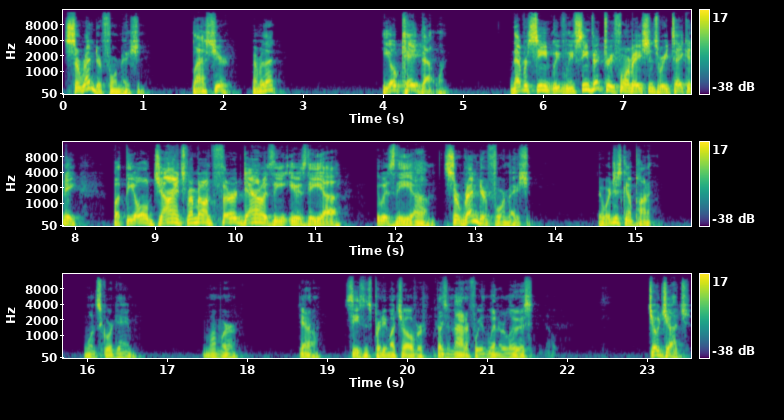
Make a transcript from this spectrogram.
surrender formation last year. Remember that? He okayed that one. Never seen we've we've seen victory formations where he take a knee, but the old Giants. Remember on third down it was the it was the uh, it was the um, surrender formation. And we're just going to punt it, one score game. When we're, you know, season's pretty much over. Doesn't matter if we win or lose. Joe Judge.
